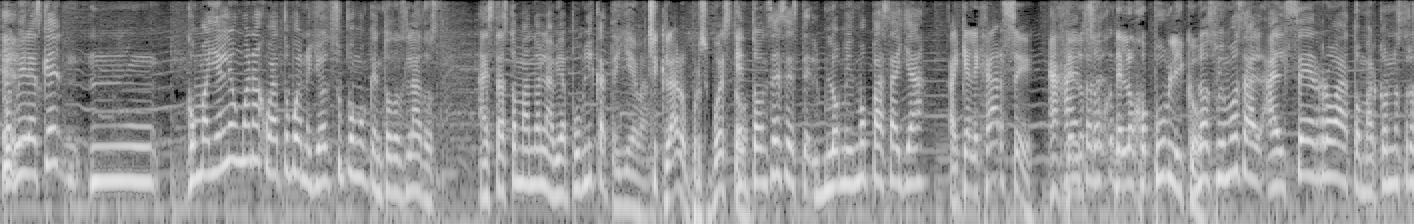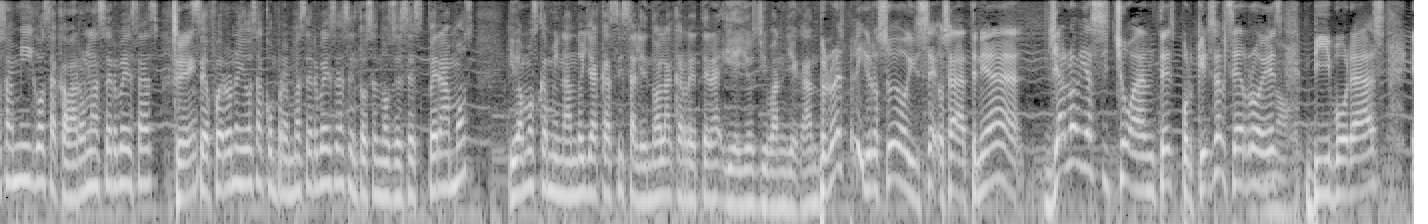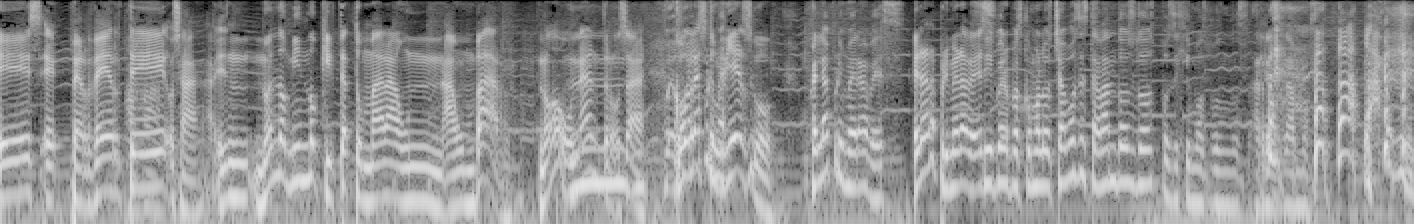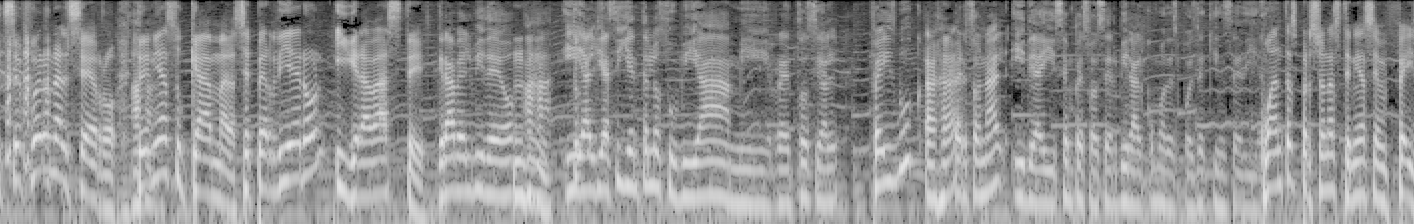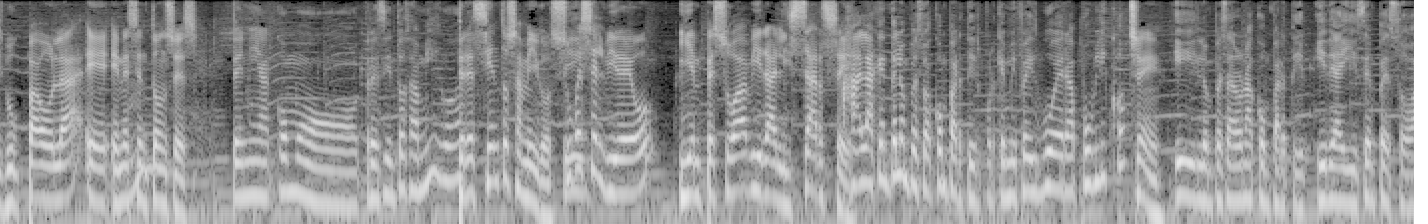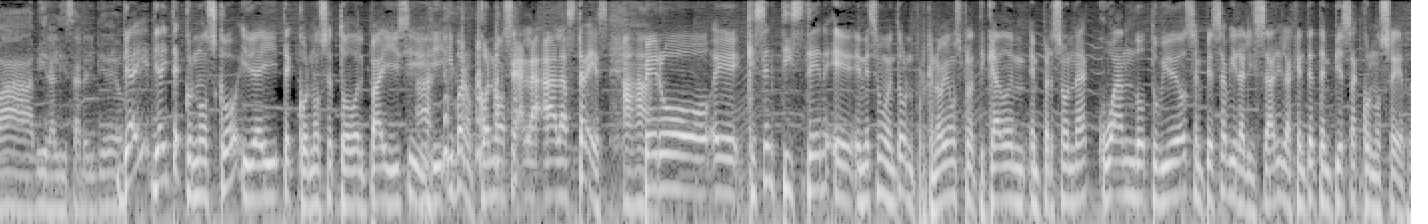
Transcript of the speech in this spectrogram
pues mira, es que mm, como allá en León, Guanajuato, bueno, yo supongo que en todos lados, estás tomando en la vía pública, te llevan. Sí, claro, por supuesto. Entonces, este, lo mismo pasa allá. Hay que alejarse Ajá, de los entonces- ojo- del ojo público. Nos fuimos al, al cerro a tomar con nuestros amigos, acabaron las cervezas, Sí. se fueron ellos a comprar más cervezas, entonces nos desesperamos, íbamos caminando ya casi saliendo a la carretera y ellos iban llegando. Pero no es peligroso irse, o sea, tenía, ya lo habías hecho antes, porque irse al cerro es No. víboras, es eh, perderte, o sea, no es lo mismo que irte a tomar a un, a un bar, ¿no? Un Mm, antro, o sea, corres tu riesgo. Fue la primera vez. Era la primera vez. Sí, pero pues como los chavos estaban 2-2, pues dijimos, pues nos arriesgamos. Se fueron al cerro, Ajá. tenías tu cámara, se perdieron y grabaste. grabé el video ajá, y al día siguiente lo subí a mi red social Facebook Ajá. personal y de ahí se empezó a hacer viral como después de 15 días. ¿Cuántas personas tenías en Facebook, Paola, eh, en Mm. ese entonces? Tenía como 300 amigos. 300 amigos. Sí. Subes el video y empezó a viralizarse. Ajá, la gente lo empezó a compartir porque mi Facebook era público Sí. y lo empezaron a compartir y de ahí se empezó a viralizar el video. De ahí, de ahí te conozco y de ahí te conoce todo el país y, y- y, bueno, conoce a, la- a las tres. Ah. Ajá. Pero, eh, ¿qué sentiste eh, en ese momento? Porque no habíamos platicado en, en persona cuando tu video se empieza a viralizar y la gente te empieza a conocer.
